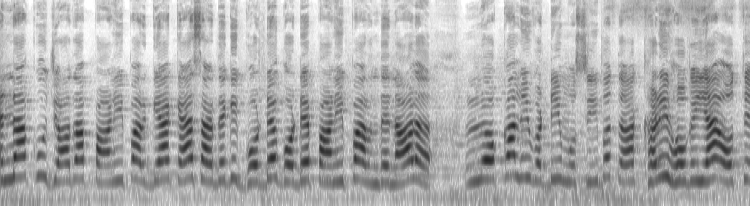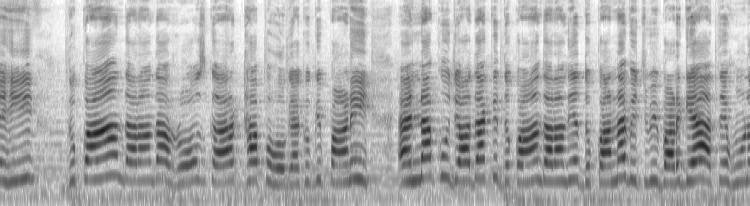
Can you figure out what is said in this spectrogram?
ਇੰਨਾ ਕੁ ਜ਼ਿਆਦਾ ਪਾਣੀ ਭਰ ਗਿਆ। ਕਹਿ ਸਕਦੇ ਕਿ ਗੋਡੇ ਗੋਡੇ ਪਾਣੀ ਭਰਨ ਦੇ ਨਾਲ ਲੋਕਾਂ ਲਈ ਵੱਡੀ ਮੁਸੀਬਤ ਖੜੀ ਹੋ ਗਈ ਹੈ। ਉੱਥੇ ਹੀ ਦੁਕਾਨਦਾਰਾਂ ਦਾ ਰੋਜ਼ਗਾਰ ਠੱਪ ਹੋ ਗਿਆ, ਕਿਉਂਕਿ ਪਾਣੀ ਇੰਨਾ ਕੁ ਜ਼ਿਆਦਾ ਕਿ ਦੁਕਾਨਦਾਰਾਂ ਦੀਆਂ ਦੁਕਾਨਾਂ ਵਿੱਚ ਵੀ ਵੜ ਗਿਆ ਅਤੇ ਹੁਣ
